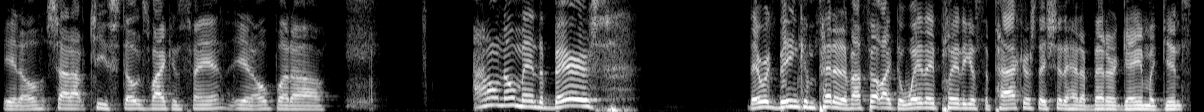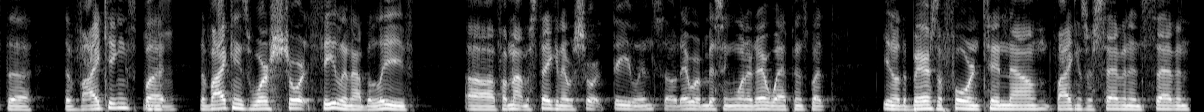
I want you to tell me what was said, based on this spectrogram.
You know, shout out Keith Stokes, Vikings fan. You know, but uh, I don't know, man. The Bears, they were being competitive. I felt like the way they played against the Packers, they should have had a better game against the the Vikings. But the Vikings were short Thielen, I believe. Uh, if I'm not mistaken, they were short Thielen, so they were missing one of their weapons. But you know, the Bears are four and ten now. Vikings are seven and seven.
